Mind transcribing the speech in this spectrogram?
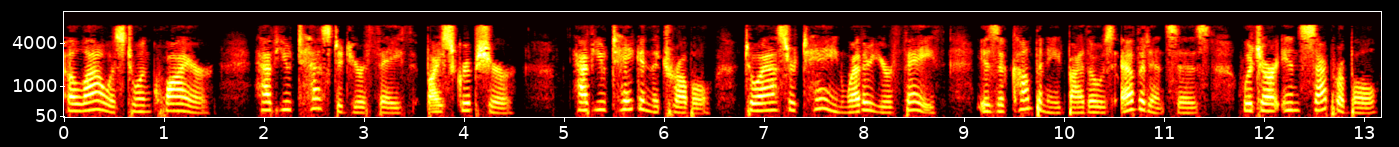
Allow us to inquire, have you tested your faith by Scripture? Have you taken the trouble to ascertain whether your faith is accompanied by those evidences which are inseparable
